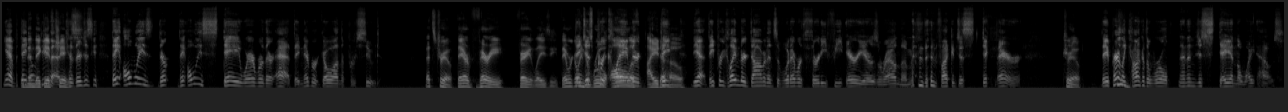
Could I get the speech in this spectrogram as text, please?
Yeah, but they And then don't they do give that because they're just they always they're they always stay wherever they're at. They never go on the pursuit. That's true. They are very, very lazy. They were going just to rule proclaim all their- of Idaho. Yeah, they proclaim their dominance of whatever thirty feet area is around them, and then fucking just stick there. True. They apparently conquer the world and then just stay in the White House.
